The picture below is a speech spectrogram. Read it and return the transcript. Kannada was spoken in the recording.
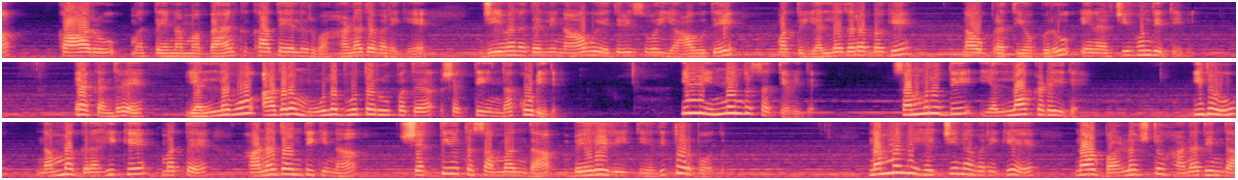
ಕಾರು ಮತ್ತು ನಮ್ಮ ಬ್ಯಾಂಕ್ ಖಾತೆಯಲ್ಲಿರುವ ಹಣದವರೆಗೆ ಜೀವನದಲ್ಲಿ ನಾವು ಎದುರಿಸುವ ಯಾವುದೇ ಮತ್ತು ಎಲ್ಲದರ ಬಗ್ಗೆ ನಾವು ಪ್ರತಿಯೊಬ್ಬರೂ ಎನರ್ಜಿ ಹೊಂದಿದ್ದೀವಿ. ಯಾಕಂದರೆ ಎಲ್ಲವೂ ಅದರ ಮೂಲಭೂತ ರೂಪದ ಶಕ್ತಿಯಿಂದ ಕೂಡಿದೆ. ಇಲ್ಲಿ ಇನ್ನೊಂದು ಸತ್ಯವಿದೆ. ಸಮೃದ್ಧಿ ಎಲ್ಲ ಕಡೆ ಇದೆ. ಇದು ನಮ್ಮ ಗ್ರಹಿಕೆ ಮತ್ತೆ ಹಣದೊಂದಿಗಿನ ಶಕ್ತಿಯುತ ಸಂಬಂಧ ಬೇರೆ ರೀತಿಯಲ್ಲಿ ತೋರ್ಬೋದು. ನಮ್ಮಲ್ಲಿ ಹೆಚ್ಚಿನವರಿಗೆ ನಾವು ಬಹಳಷ್ಟು ಹಣದಿಂದ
